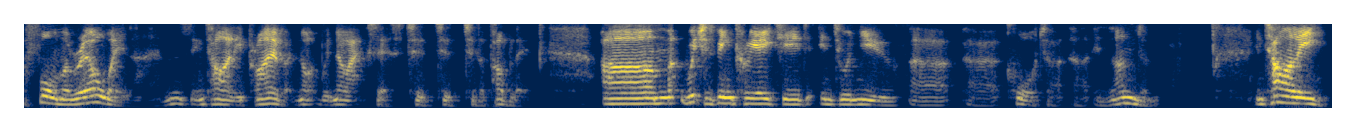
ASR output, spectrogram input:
a former railway lands, entirely private, not with no access to, to, to the public, um, which has been created into a new uh, uh, quarter uh, in London. Entirely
